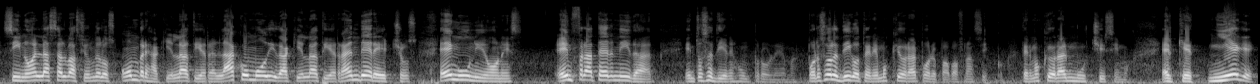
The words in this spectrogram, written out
sino en la salvación de los hombres aquí en la tierra, en la comodidad aquí en la tierra, en derechos, en uniones, en fraternidad entonces tienes un problema. Por eso les digo, tenemos que orar por el Papa Francisco. Tenemos que orar muchísimo. El que niegue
